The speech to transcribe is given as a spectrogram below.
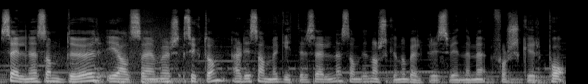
Cellene som dør i Alzheimers sykdom, er de samme gittercellene som de norske nobelprisvinnerne forsker på.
